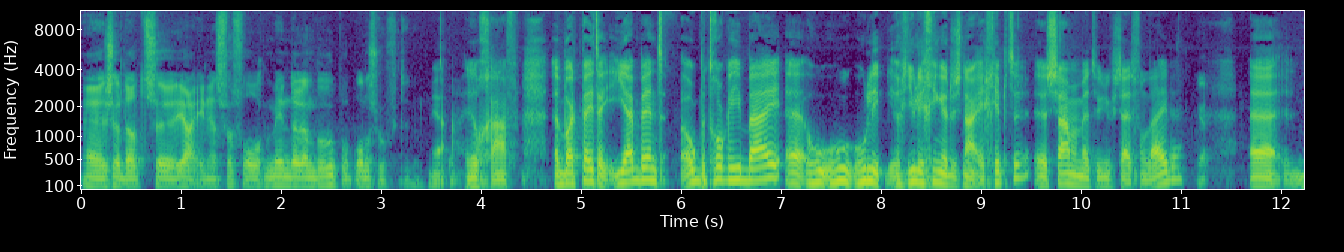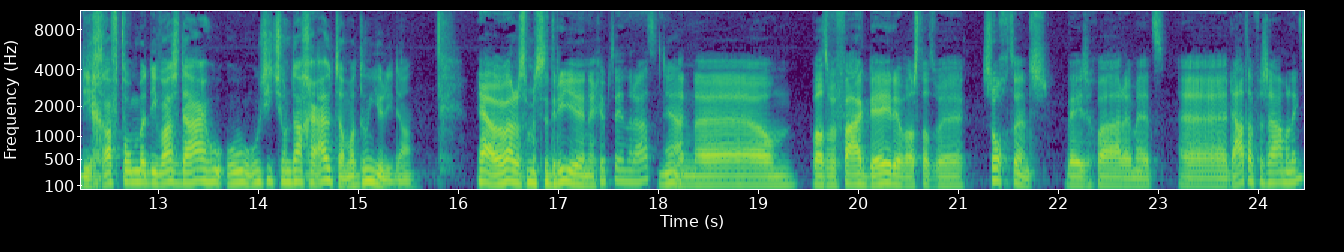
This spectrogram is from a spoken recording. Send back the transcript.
Uh, zodat ze ja, in het vervolg minder een beroep op ons hoeven te doen. Ja, heel gaaf. Uh, Bart Peter, jij bent ook betrokken hierbij. Uh, hoe, hoe, hoe liep, jullie gingen dus naar Egypte samen met de Universiteit van Leiden. Ja. die graftombe die was daar. Hoe, hoe, hoe ziet zo'n dag eruit dan? Wat doen jullie dan? Ja, we waren dus met z'n drieën in Egypte inderdaad. Ja. En wat we vaak deden was dat we s ochtends bezig waren met dataverzameling.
